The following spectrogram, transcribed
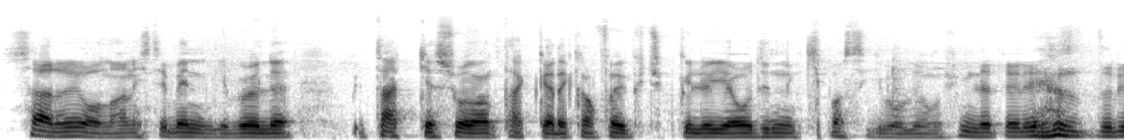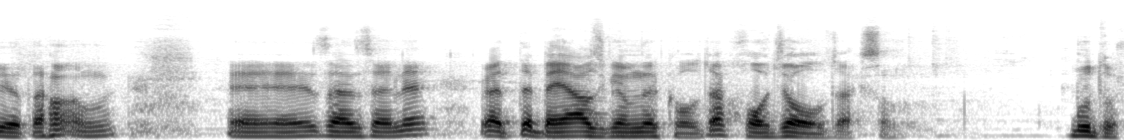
Sarı olan işte benim gibi böyle bir takkesi olan takkede kafayı küçük geliyor. Yahudinin kipası gibi oluyormuş. Millet öyle yazdırıyor tamam mı? Ee, sen söyle. Evet de beyaz gömlek olacak. Hoca olacaksın. Budur.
